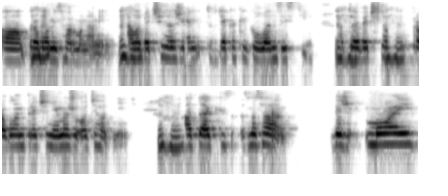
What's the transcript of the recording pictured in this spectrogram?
uh, problémy mm-hmm. s hormonami. Mm-hmm. Ale väčšina žien to vďaka Keglu len zistí. Mm-hmm. A to je mhm. väčšinou mm-hmm. problém, prečo nemôžu otehotniť. Mm-hmm. A tak sme sa, vieš, môj,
